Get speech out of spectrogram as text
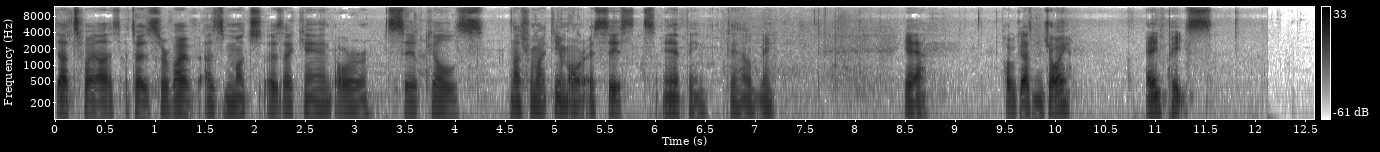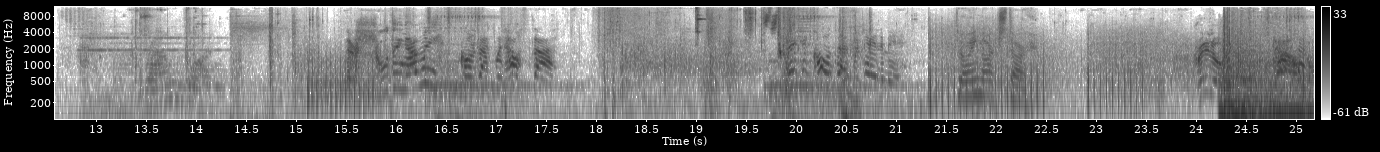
That's why I, I try to survive as much as I can or save kills not for my team or assists. Anything can help me. Yeah. Hope you guys enjoy and peace Arcstar. Reload. Down.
